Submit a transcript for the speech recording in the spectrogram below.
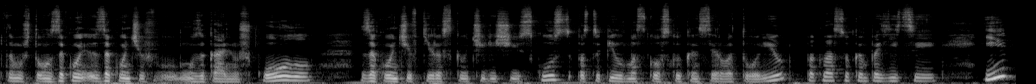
потому что он, закон- закончив музыкальную школу, закончив Кировское училище искусств, поступил в Московскую консерваторию по классу композиции и,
